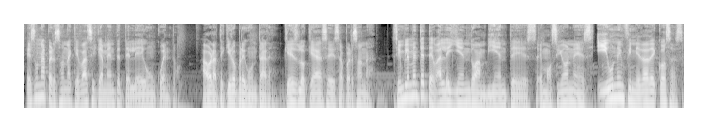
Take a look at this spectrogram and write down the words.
es una persona que básicamente te lee un cuento. Ahora te quiero preguntar, ¿qué es lo que hace esa persona? Simplemente te va leyendo ambientes, emociones y una infinidad de cosas.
